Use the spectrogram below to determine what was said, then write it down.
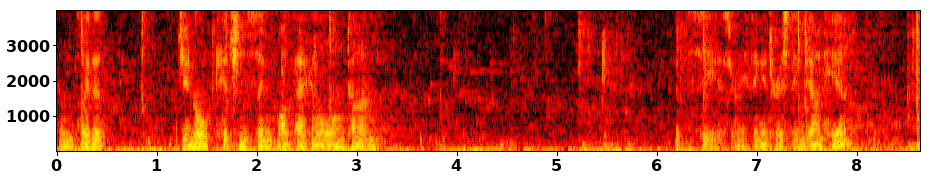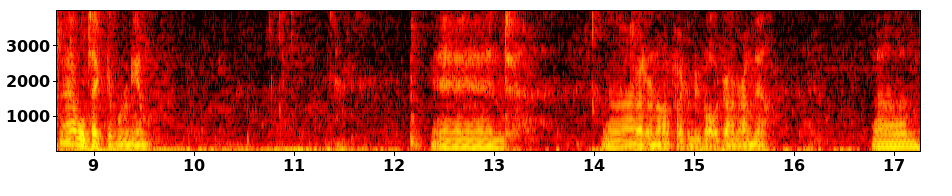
Haven't played a general kitchen sink mod pack in a long time. Let's see, is there anything interesting down here? Eh, we'll take the runium. And uh, I don't know if I can be bothered going around there. Um,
